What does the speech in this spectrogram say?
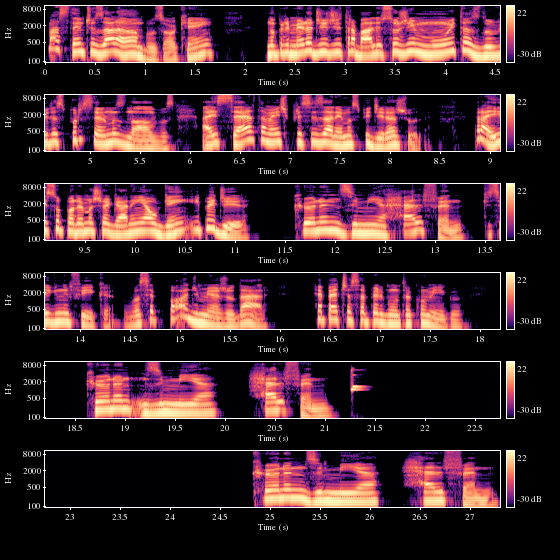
mas tente usar ambos, ok? No primeiro dia de trabalho surgem muitas dúvidas por sermos novos, aí certamente precisaremos pedir ajuda. Para isso, podemos chegar em alguém e pedir Können Sie mir helfen? que significa Você pode me ajudar? Repete essa pergunta comigo. Können Sie mir helfen? Können Sie mir helfen?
